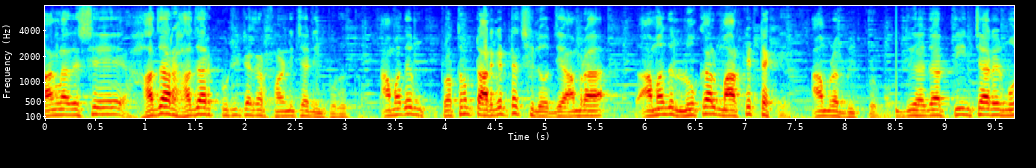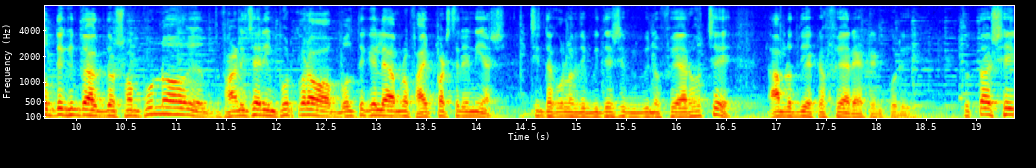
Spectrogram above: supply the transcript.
বাংলাদেশে হাজার হাজার কোটি টাকার ফার্নিচার ইম্পোর্ট হতো। আমাদের প্রথম টার্গেটটা ছিল যে আমরা আমাদের লোকাল মার্কেটটাকে আমরা বিট করব। দুই হাজার তিন চারের মধ্যে কিন্তু একদম সম্পূর্ণ ফার্নিচার ইম্পোর্ট করা বলতে গেলে আমরা ফাইভ পার্সেন্টে নিয়ে আসি। চিন্তা করলাম যে বিদেশে বিভিন্ন ফেয়ার হচ্ছে, আমরা দুই একটা ফেয়ার অ্যাটেন্ড করি। তো তা সেই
